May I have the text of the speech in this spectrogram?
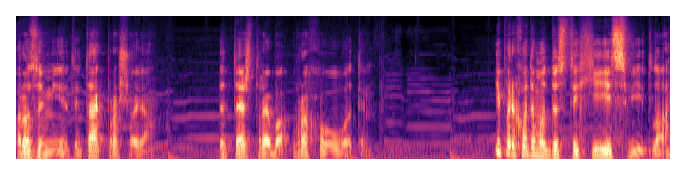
Розумієте, так про що я? Це теж треба враховувати. І переходимо до стихії світла.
